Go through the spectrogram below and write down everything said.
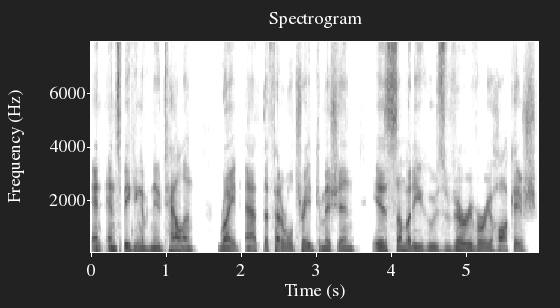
And and speaking of new talent, right at the Federal Trade Commission is somebody who's very very hawkish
